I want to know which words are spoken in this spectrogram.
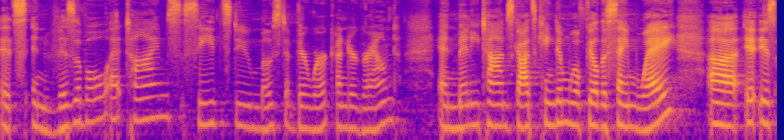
It's invisible at times. Seeds do most of their work underground. And many times, God's kingdom will feel the same way. Uh, it is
